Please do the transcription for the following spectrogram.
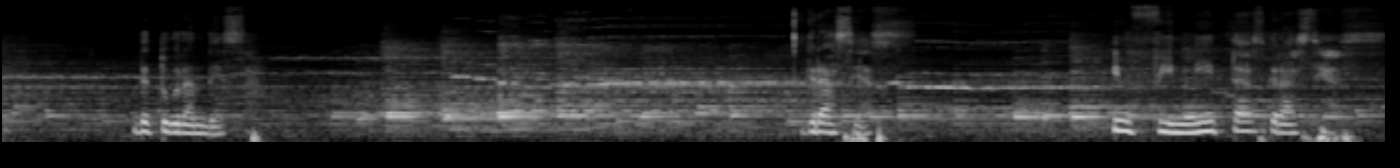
de tu grandeza. Gracias. Infinitas gracias.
